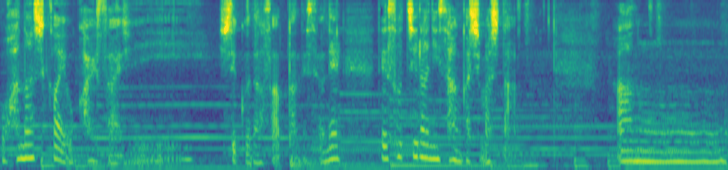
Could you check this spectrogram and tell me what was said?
お話会を開催してくださったんですよね。でそちらに参加しました。あの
